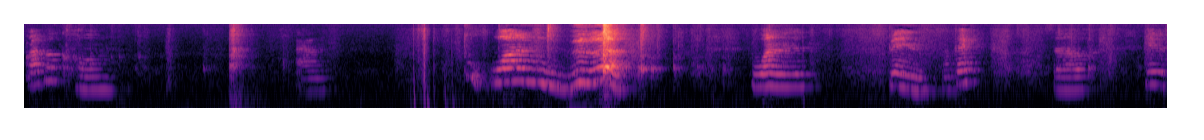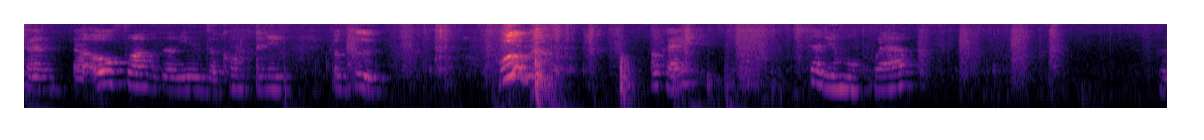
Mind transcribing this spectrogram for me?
grab a cone and one ugh, one spin, okay? So you can uh, all five of them in the you are good. Woo! Okay, that didn't work well. Now.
